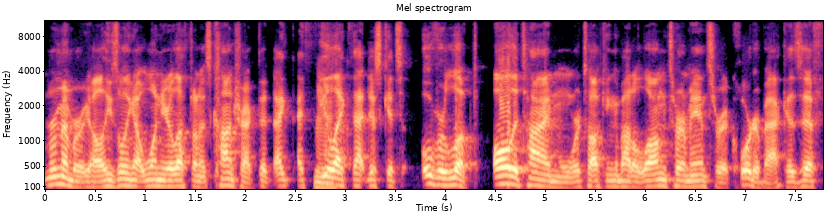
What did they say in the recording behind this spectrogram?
remember, y'all, he's only got one year left on his contract. That I, I feel Mhm. like that just gets overlooked all the time when we're talking about a long term answer at quarterback, as if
